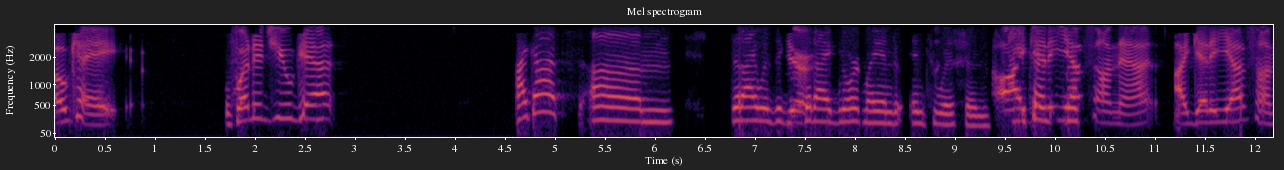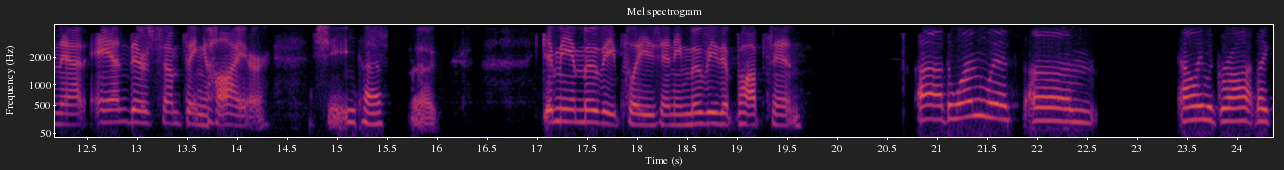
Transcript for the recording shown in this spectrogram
okay. What did you get? I got um that I was You're- that I ignored my in, intuition. I get a yes on that. I get a yes on that. And there's something higher. She, Okay. uh, give me a movie, please. Any movie that pops in. Uh the one with um Ali MacGraw, like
